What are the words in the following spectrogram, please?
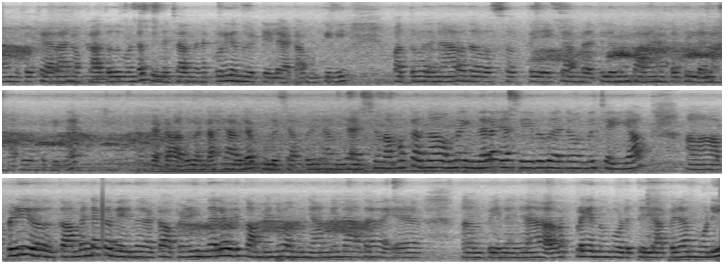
നമുക്ക് കയറാനൊക്കാത്തത് കൊണ്ട് പിന്നെ ചന്ദനക്കുറിയൊന്നും ഇട്ടില്ല കേട്ടോ. നമുക്കിനി പത്ത് പതിനാറ് ദിവസത്തേക്ക് അമ്പലത്തിലൊന്നും പാനൊക്കത്തില്ലല്ലോ അതുകൊണ്ട് പിന്നെ കേട്ടോ. അത് കണ്ട രാവിലെ കുളിച്ച്. അപ്പോൾ ഞാൻ വിചാരിച്ചു നമുക്കെന്നാൽ ഒന്ന് ഇന്നലെ ഞാൻ ചെയ്തത് തന്നെ ഒന്ന് ചെയ്യാം. അപ്പോഴേ കമന്റൊക്കെ വരുന്നു കേട്ടോ. അപ്പോഴേ ഇന്നലെ ഒരു കമന്റ് വന്നു. ഞാൻ പിന്നെ അത് പിന്നെ ഞാൻ റിപ്ലൈ ഒന്നും കൊടുത്തില്ല. അപ്പോഴാ മുടി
